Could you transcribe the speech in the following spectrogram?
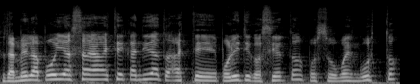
Tú también lo apoyas a este candidato, a este político, ¿cierto? Por su buen gusto.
